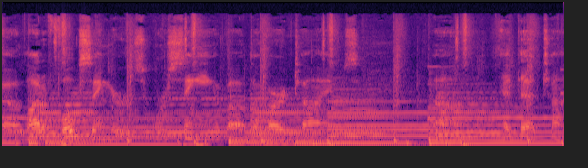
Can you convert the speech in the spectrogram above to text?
Uh, a lot of folk singers were singing about the hard times um, at that time.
